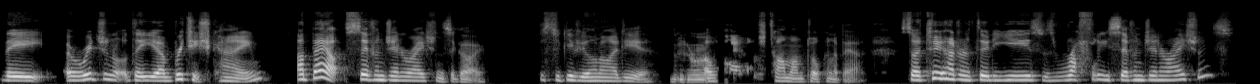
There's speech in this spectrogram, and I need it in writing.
the original, the uh, British came about seven generations ago, just to give you an idea right. of how much time I'm talking about. So, 230 years is roughly seven generations.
